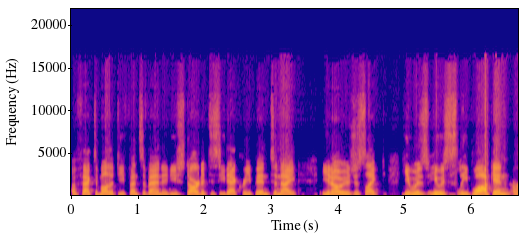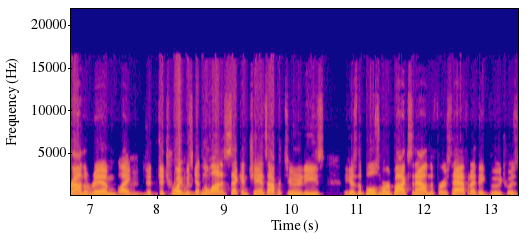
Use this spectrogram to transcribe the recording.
affect him on the defensive end. And you started to see that creep in tonight. You know, it was just like he was he was sleepwalking around the rim. Like Mhm. D- Detroit was getting a lot of second chance opportunities because the Bulls weren't boxing out in the first half, and I think Vooch was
